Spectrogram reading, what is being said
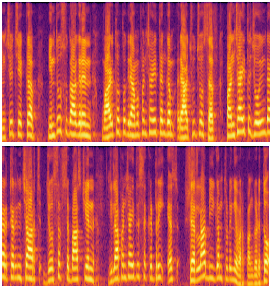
M J Jacob Indu Sudhakaran Vazhathoppu ഗ്രാമപഞ്ചായത്ത് അംഗം Raju Joseph panchayat joint director incharge Joseph Sebastian ജില്ലാ പഞ്ചായത്ത് സെക്രട്ടറി എസ് ഷെർല ബീഗം തുടങ്ങിയവർ പങ്കെടുത്തു.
